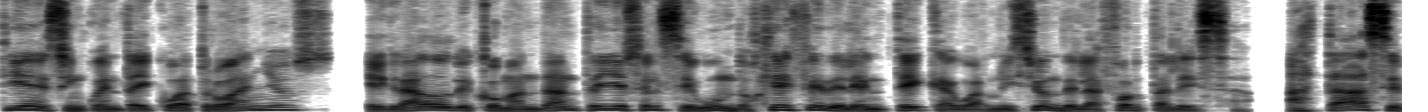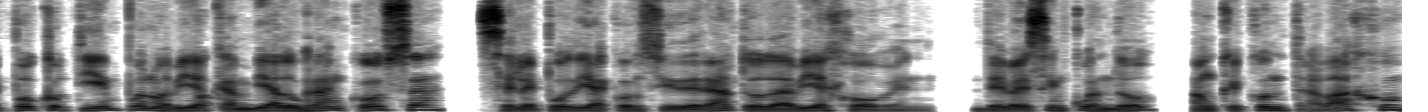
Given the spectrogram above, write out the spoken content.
Tiene 54 años, el grado de comandante y es el segundo jefe de la enteca guarnición de la fortaleza. Hasta hace poco tiempo no había cambiado gran cosa, se le podía considerar todavía joven. De vez en cuando, aunque con trabajo,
